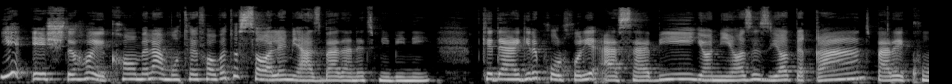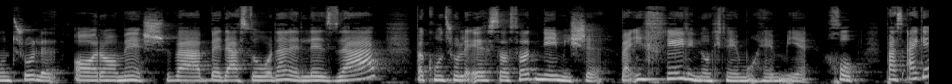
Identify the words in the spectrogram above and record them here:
یه اشتهای کاملا متفاوت و سالمی از بدنت می‌بینی. که درگیر پرخوری عصبی یا نیاز زیاد به قند برای کنترل آرامش و به دست آوردن لذت و کنترل احساسات نمیشه. و این خیلی نکته مهمیه. خب پس اگه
